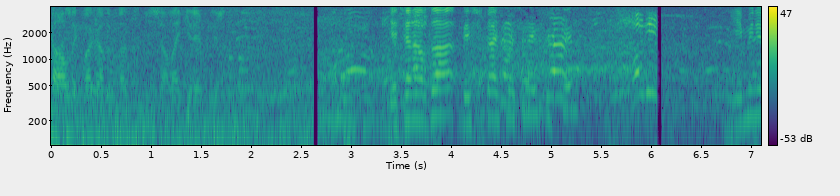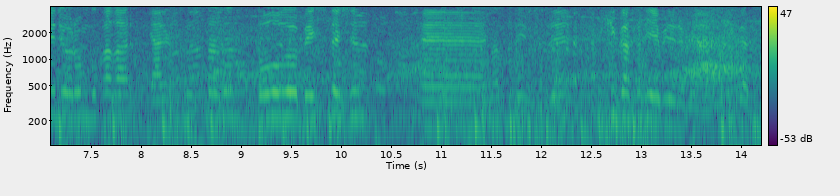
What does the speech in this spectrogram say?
Kaldık bakalım nasıl inşallah girebiliriz. Geçen hafta Beşiktaş maçına gitmiştim. Yemin ediyorum bu kadar yani şu stadın doluluğu Beşiktaş'ın eee, nasıl diyeyim size iki katı diyebilirim yani iki katı.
